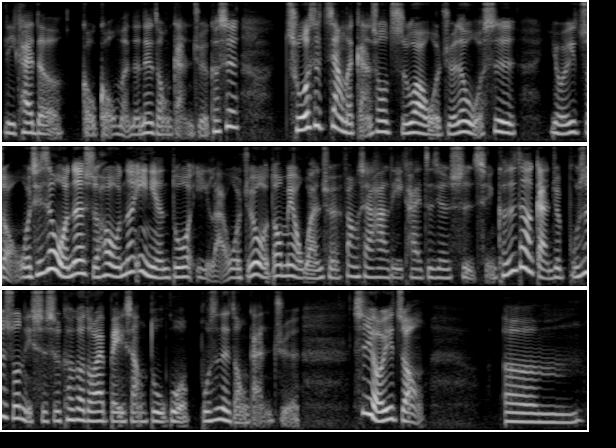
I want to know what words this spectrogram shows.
离开的狗狗们的那种感觉，可是。除了是这样的感受之外，我觉得我是有一种，我其实我那时候那一年多以来，我觉得我都没有完全放下他离开这件事情。可是这个感觉不是说你时时刻刻都在悲伤度过，不是那种感觉，是有一种，嗯，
